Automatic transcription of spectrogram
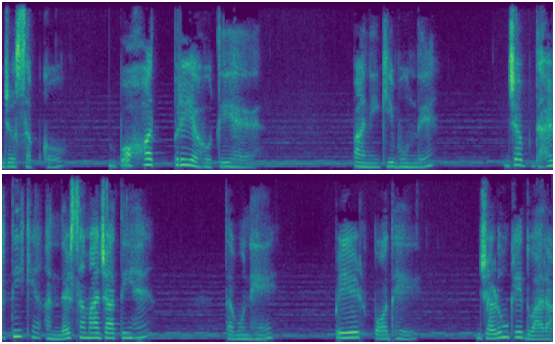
जो सबको बहुत प्रिय होती है। पानी की बूंदें जब धरती के अंदर समा जाती हैं, तब उन्हें पेड़ पौधे जड़ों के द्वारा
